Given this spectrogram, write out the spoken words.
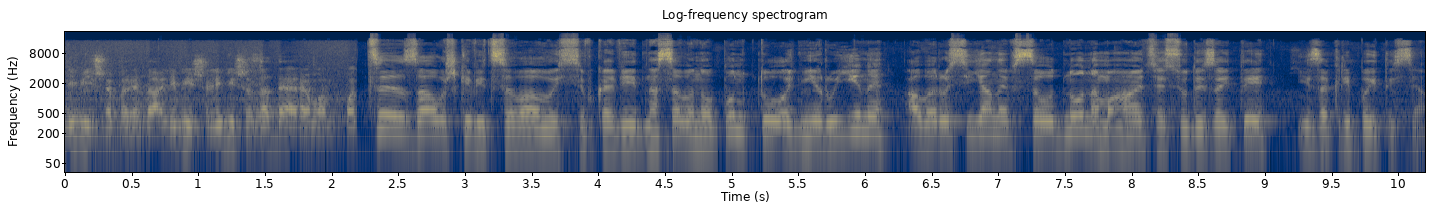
Лівіше бери, да, лівіше, лівіше, за деревом. Це залишки від села Лисівка. Від населеного пункту одні руїни, але росіяни все одно намагаються сюди зайти і закріпитися.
